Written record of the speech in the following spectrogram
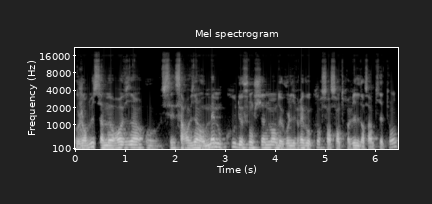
Aujourd'hui, ça me revient au, ça revient au même coût de fonctionnement de vous livrer vos courses en centre-ville dans un piéton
